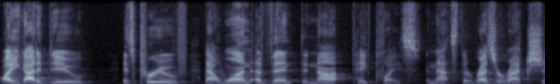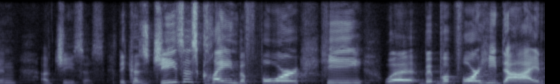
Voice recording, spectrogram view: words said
all you got to do is prove that one event did not take place, and that's the resurrection of Jesus. Because Jesus claimed before he, before he died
